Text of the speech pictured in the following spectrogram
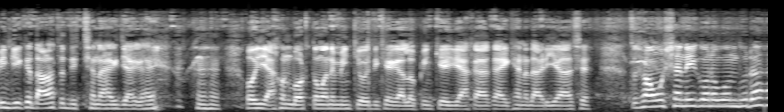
পিঙ্কিকে দাঁড়াতে দিচ্ছে না এক জায়গায়। ওই এখন বর্তমানে মিঙ্কি ওইদিকে গেল, পিঙ্কি এই একা একা এখানে দাঁড়িয়ে আছে। তো সমস্যা নেই কোনো বন্ধুরা।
